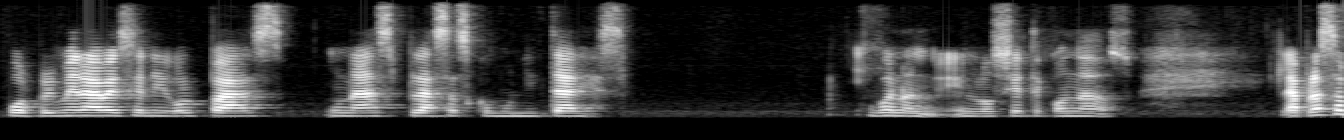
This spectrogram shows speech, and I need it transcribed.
por primera vez en Eagle Pass unas plazas comunitarias. Bueno, en, los siete condados. La plaza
